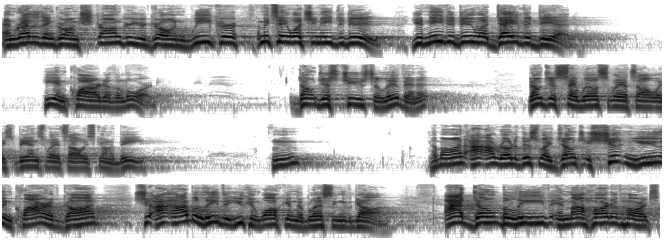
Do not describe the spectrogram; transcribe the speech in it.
and rather than growing stronger, you're growing weaker, let me tell you what you need to do. You need to do what David did. He inquired of the Lord. Don't just choose to live in it. Don't just say, well, it's the way it's always been, it's the way it's always going to be. Hmm? Come on, I, I, wrote it this way. Don't you, shouldn't you inquire of God? Should, I, I believe that you can walk in the blessing of God. I don't believe in my heart of hearts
